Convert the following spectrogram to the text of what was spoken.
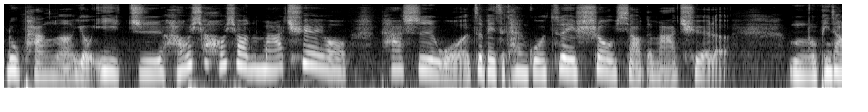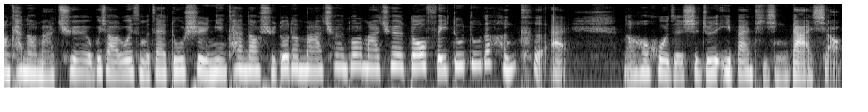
路旁呢有一只好小好小的麻雀哦，它是我这辈子看过最瘦小的麻雀了。嗯，平常看到麻雀，我不晓得为什么在都市里面看到许多的麻雀，很多的麻雀都肥嘟嘟的，很可爱。然后或者是就是一般体型大小，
